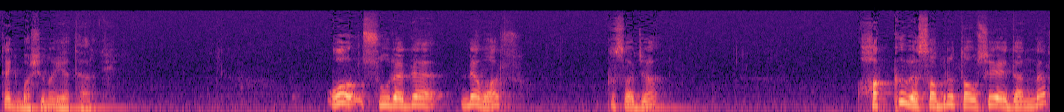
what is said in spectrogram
tek başına yeterdi. O surede ne var? Kısaca hakkı ve sabrı tavsiye edenler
